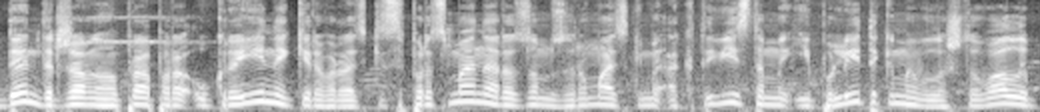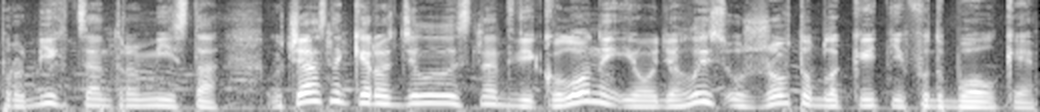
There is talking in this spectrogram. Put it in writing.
день державного прапора України кіровоградські спортсмени разом з громадськими активістами і політиками влаштували пробіг центром міста. Учасники розділились на дві колони і одяглись у жовто-блакитні футболки.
